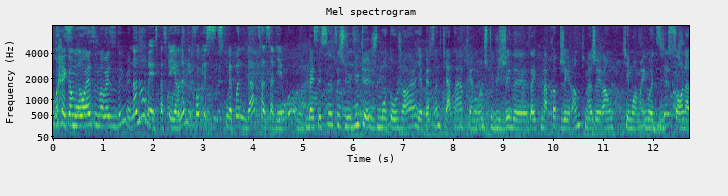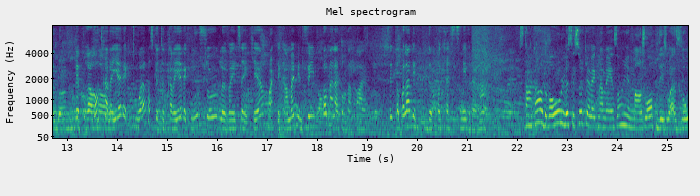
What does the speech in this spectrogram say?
Ouais, comme Sinon- ouais, c'est une mauvaise idée. Mais... Non, non, mais c'est parce qu'il y en a des fois que si tu te mets pas une date, ça, ça vient pas. Ben c'est ça, tu sais, j'ai vu que je m'autogère, il y a personne qui attend après moi. Je suis obligée d'être ma propre gérante, puis ma gérante, qui est moi-même, a dit tu sors un album. Mais pour avoir travaillé avec toi, parce que tu as travaillé avec nous sur le 25e, Ouais. tu es quand même une fille pas mal à ton affaire. Tu n'as pas l'air de, de procrastiner vraiment. C'est encore drôle, là, c'est sûr qu'avec ma maison, il y a une mangeoire puis des oiseaux.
